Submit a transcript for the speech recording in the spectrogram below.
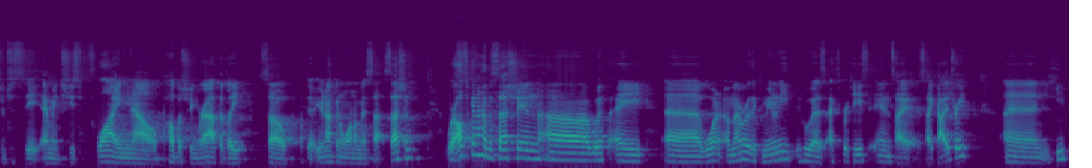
to just see. I mean, she's flying now, publishing rapidly. So you're not going to want to miss that session. We're also going to have a session uh, with a uh, one, a member of the community who has expertise in psych- psychiatry, and he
